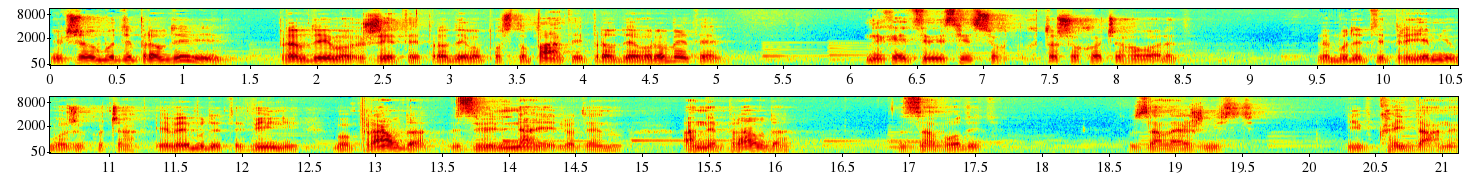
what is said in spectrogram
Якщо ви будете правдиві, правдиво жити, правдиво поступати і правдиво робити, нехай цілий світ, хто що хоче, говорить. Ви будете приємні в Божих очах, і ви будете вільні, бо правда звільняє людину, а неправда заводить в залежність і в кайдани.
